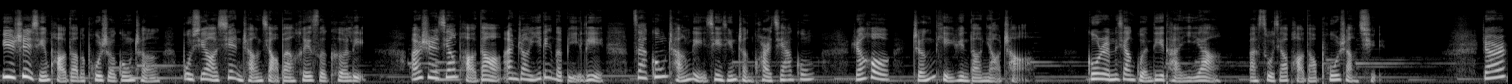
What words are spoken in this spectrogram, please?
预制型跑道的铺设工程不需要现场搅拌黑色颗粒，而是将跑道按照一定的比例在工厂里进行整块加工，然后整体运到鸟巢，工人们像滚地毯一样。把塑胶跑道铺上去。然而，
